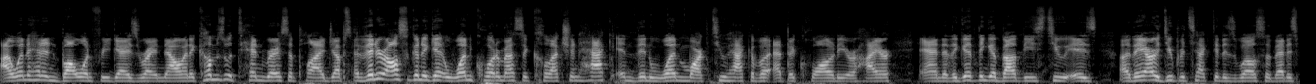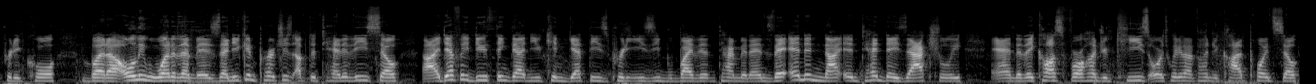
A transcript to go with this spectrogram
I went ahead and bought one for you guys right now, and it comes with 10 rare supply drops. And then you're also gonna get one quartermaster collection hack and then one Mark II hack of an epic quality or higher. And the good thing about these two is uh, they are dupe protected as well, so that is pretty cool. But uh, only one of them is, and you can purchase up to 10 of these. So uh, I definitely do think that you can get these pretty easy by the time it ends. They end in, nine, in 10 days actually, and they cost 400 keys or 2,500 COD points. So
